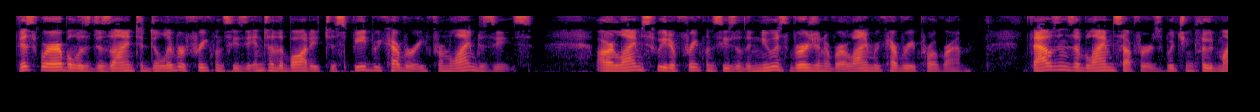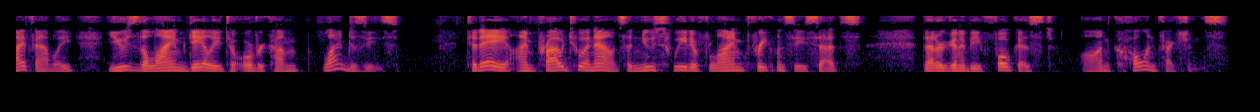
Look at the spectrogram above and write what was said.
This wearable is designed to deliver frequencies into the body to speed recovery from Lyme disease. Our Lyme suite of frequencies are the newest version of our Lyme recovery program. Thousands of Lyme sufferers, which include my family, use the Lyme daily to overcome Lyme disease. Today, I'm proud to announce a new suite of Lyme frequency sets that are going to be focused on co-infections.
